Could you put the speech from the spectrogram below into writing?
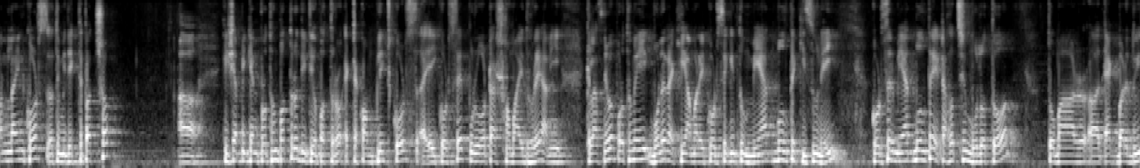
অনলাইন কোর্স তুমি দেখতে পাচ্ছ। হিসাব বিজ্ঞান প্রথম পত্র, দ্বিতীয় পত্র, একটা কমপ্লিট কোর্স এই কোর্সে পুরোটা সময় ধরে আমি ক্লাস নেব। প্রথমেই বলে রাখি, আমার এই কোর্সে কিন্তু মেয়াদ বলতে কিছু নেই। কোর্সের মেয়াদ বলতে এটা হচ্ছে মূলত তোমার একবার দুই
